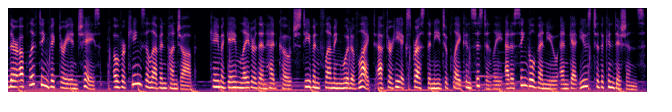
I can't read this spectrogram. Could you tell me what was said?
Their uplifting victory in Chase, over Kings 11 Punjab, came a game later than head coach Stephen Fleming would have liked after he expressed the need to play consistently at a single venue and get used to the conditions.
